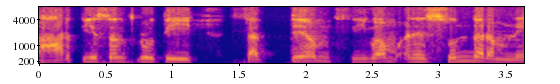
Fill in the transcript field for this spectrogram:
ભારતીય સંસ્કૃતિ સત્યમ, શિવમ અને સુંદરમને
